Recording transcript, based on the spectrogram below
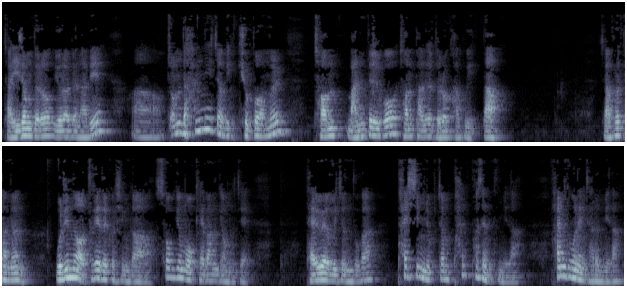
자, 이 정도로 유럽연합이 어, 좀 더 합리적인 규범을 전, 만들고 전파하기 노력하고 있다. 자, 그렇다면 우리는 어떻게 될 것인가? 소규모 개방 경제, 대외 의존도가 86.8%입니다. 한국은행 자료입니다.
